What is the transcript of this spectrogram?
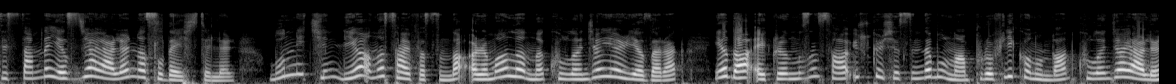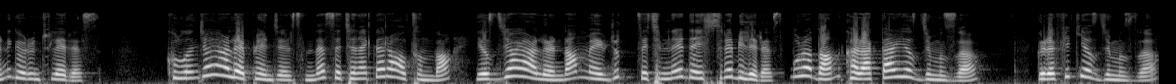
Sistemde yazıcı ayarları nasıl değiştirilir? Bunun için LIA ana sayfasında arama alanına kullanıcı ayarı yazarak ya da ekranımızın sağ üst köşesinde bulunan profil ikonundan kullanıcı ayarlarını görüntüleriz. Kullanıcı ayarları penceresinde seçenekler altında yazıcı ayarlarından mevcut seçimleri değiştirebiliriz. Buradan karakter yazıcımızı, grafik yazıcımızı,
